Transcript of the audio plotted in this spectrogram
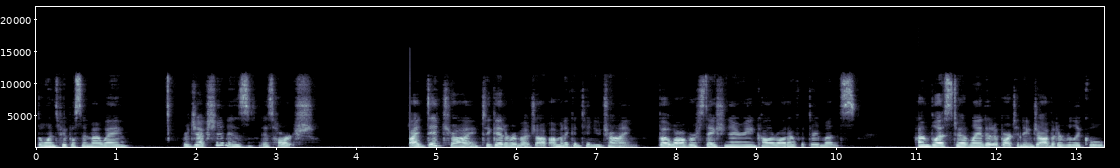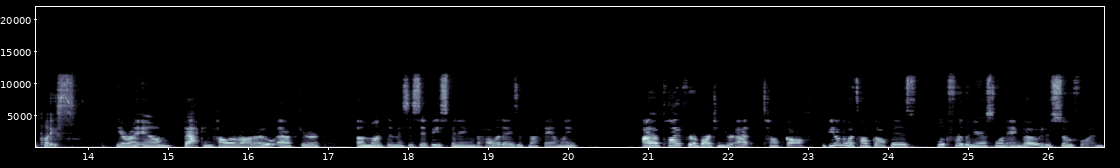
the ones people send my way. Rejection is, is harsh. I did try to get a remote job. I'm going to continue trying. But while we're stationary in Colorado for three months, I'm blessed to have landed a bartending job at a really cool place. Here I am, back in Colorado after a month in Mississippi, spending the holidays with my family. I applied for a bartender at Top Golf. If you don't know what Top Golf is, look for the nearest one and go. It is so fun.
